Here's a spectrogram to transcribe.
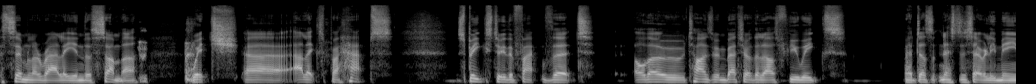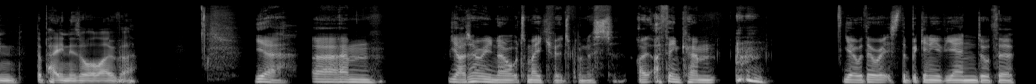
a similar rally in the summer, which, uh, Alex, perhaps speaks to the fact that although times have been better over the last few weeks, that doesn't necessarily mean the pain is all over. Yeah. Um, yeah, I don't really know what to make of it, to be honest. I, I think, um, yeah, whether it's the beginning of the end or the,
